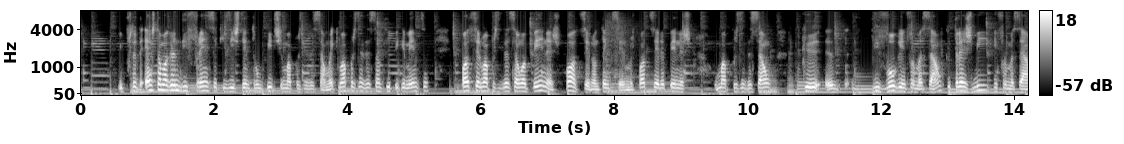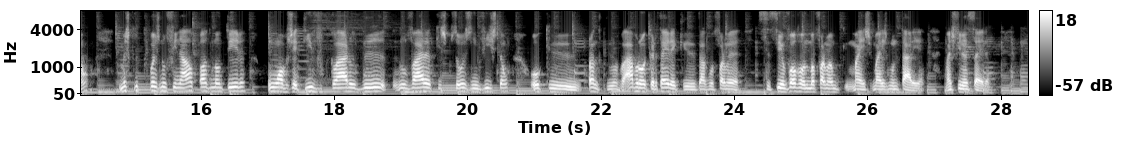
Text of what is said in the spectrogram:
E, portanto, esta é uma grande diferença que existe entre um pitch e uma apresentação. É que uma apresentação, tipicamente, pode ser uma apresentação apenas, pode ser, não tem que ser, mas pode ser apenas uma apresentação que uh, divulga informação, que transmite informação, mas que depois, no final, pode não ter um objetivo claro de levar a que as pessoas invistam ou que, pronto, que abram a carteira, que de alguma forma se, se envolvam de uma forma mais, mais monetária, mais financeira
